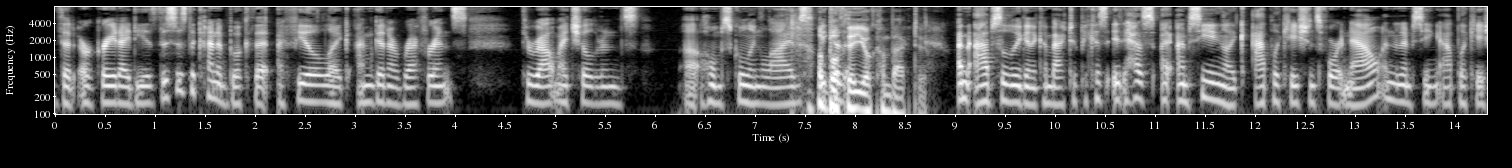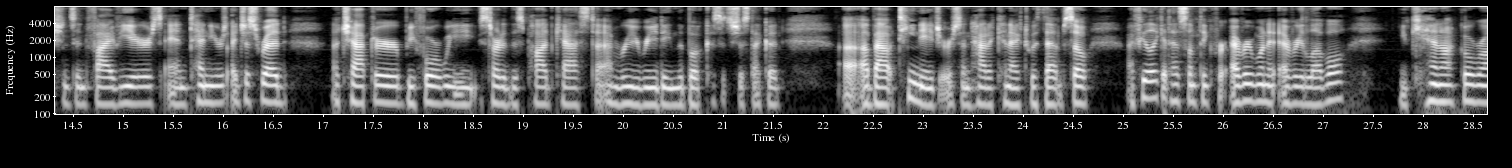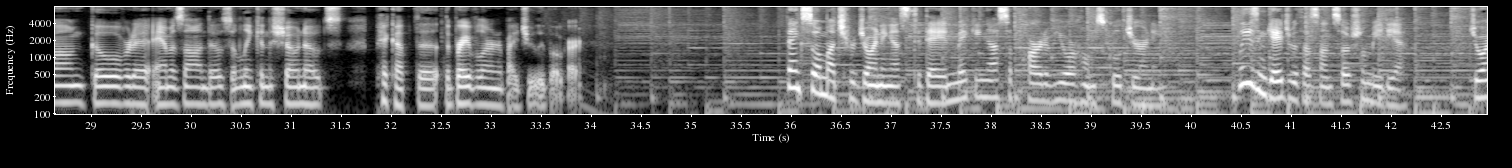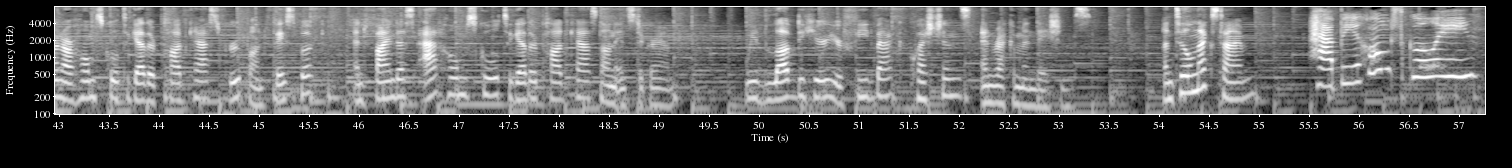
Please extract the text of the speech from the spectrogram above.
that are great ideas. This is the kind of book that I feel like I'm going to reference throughout my children's uh, homeschooling lives. a book that you'll come back to. I'm absolutely going to come back to because it has, I, I'm seeing like applications for it now, and then I'm seeing applications in five years and 10 years. I just read a chapter before we started this podcast. I'm rereading the book because it's just that good uh, about teenagers and how to connect with them. So I feel like it has something for everyone at every level. You cannot go wrong. Go over to Amazon. There's a link in the show notes. Pick up the, the Brave Learner by Julie Bogart. Thanks so much for joining us today and making us a part of your homeschool journey. Please engage with us on social media. Join our Homeschool Together podcast group on Facebook and find us at Homeschool Together Podcast on Instagram. We'd love to hear your feedback, questions, and recommendations. Until next time. Happy homeschooling!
